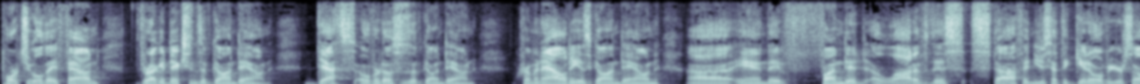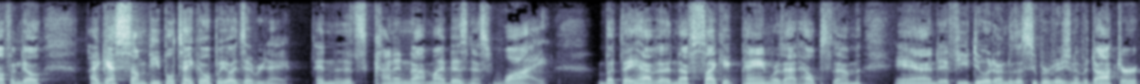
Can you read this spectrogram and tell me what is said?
Portugal, they found drug addictions have gone down, deaths, overdoses have gone down criminality has gone down uh, and they've funded a lot of this stuff and you just have to get over yourself and go i guess some people take opioids every day and it's kind of not my business why but they have enough psychic pain where that helps them and if you do it under the supervision of a doctor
